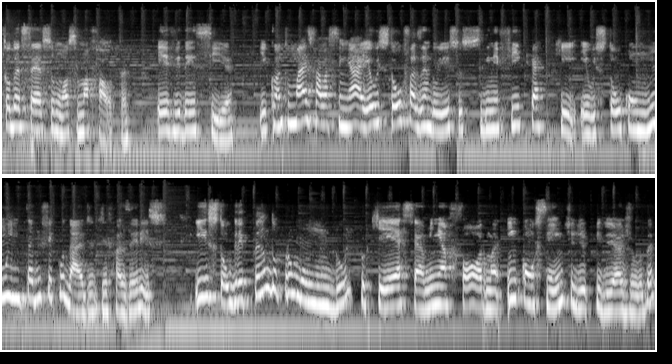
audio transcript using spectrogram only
todo excesso mostra uma falta. Evidencia. E quanto mais fala assim, ah, eu estou fazendo isso, significa que eu estou com muita dificuldade de fazer isso e estou gritando para o mundo, porque essa é a minha forma inconsciente de pedir ajuda,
